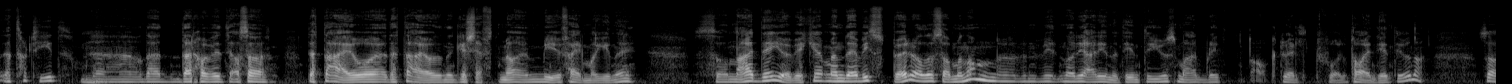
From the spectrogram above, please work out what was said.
Det tar tid. Mm. Uh, der, der, har vi Altså, dette er jo, dette er jo en geskjeft med mye feilmarginer. Så nei, det gjør vi ikke. Men det vi spør alle sammen om når de er inne til intervju, som er blitt aktuelt for å ta inn til intervju, da, så,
